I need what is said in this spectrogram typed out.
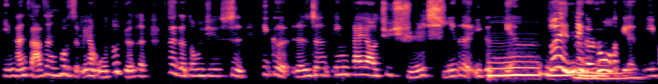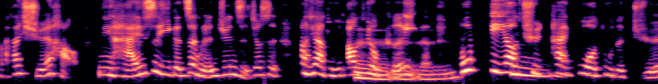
疑难杂症或怎么样，我都觉得这个东西是一个人生应该要去学习的一个点。所以那个弱点你把它学好。你还是一个正人君子，就是放下屠刀就可以了，不必要去太过度的觉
